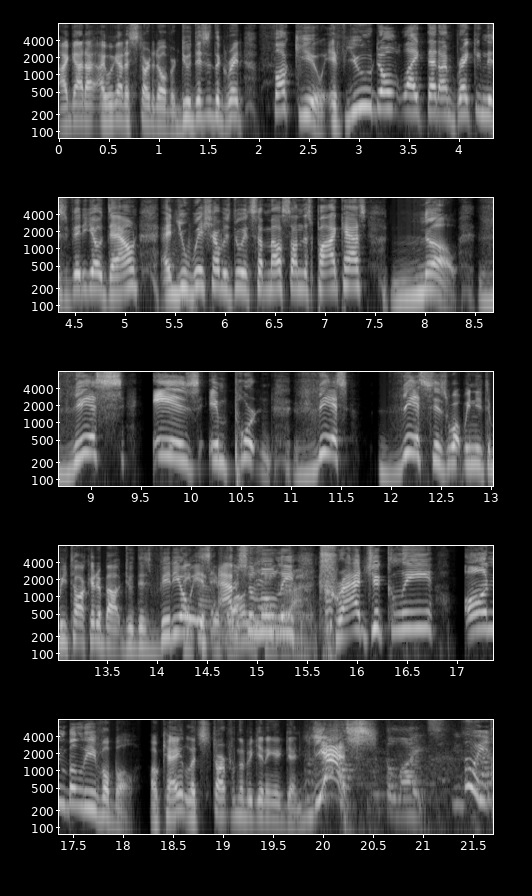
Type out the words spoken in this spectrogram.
I gotta. I, we gotta start it over, dude. This is the great. Fuck you. If you don't like that, I'm breaking this video down, and you wish I was doing something else on this podcast. No, this is important. This this is what we need to be talking about, dude. This video Hey, is put your blowing absolutely finger on it. tragically unbelievable. Okay, let's start from the beginning again. Yes! the lights. Oh, yeah.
